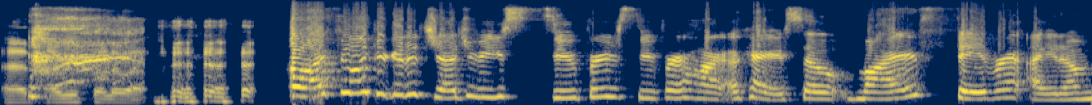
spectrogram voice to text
and I will follow up. I feel like you're gonna judge me super, super hard. Okay, so my favorite item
